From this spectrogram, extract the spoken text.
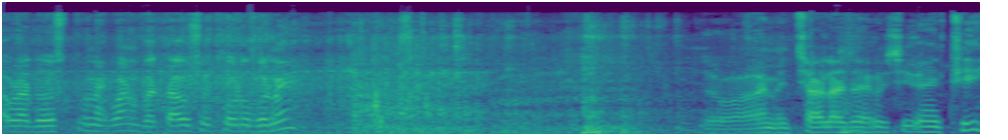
આપણા દોસ્તોને પણ બતાવશું થોડું ઘણું જો અમે ચાલા જાય છીએ અહીંથી.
